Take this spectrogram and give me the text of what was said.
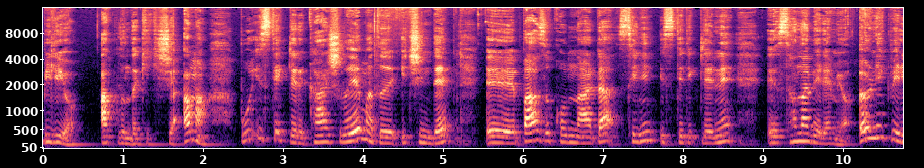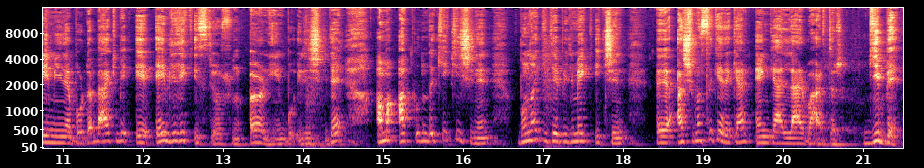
biliyor aklındaki kişi ama bu istekleri karşılayamadığı için de e, bazı konularda senin istediklerini e, sana veremiyor. Örnek vereyim yine burada. Belki bir e, evlilik istiyorsun örneğin bu ilişkide ama aklındaki kişinin buna gidebilmek için e, aşması gereken engeller vardır gibi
